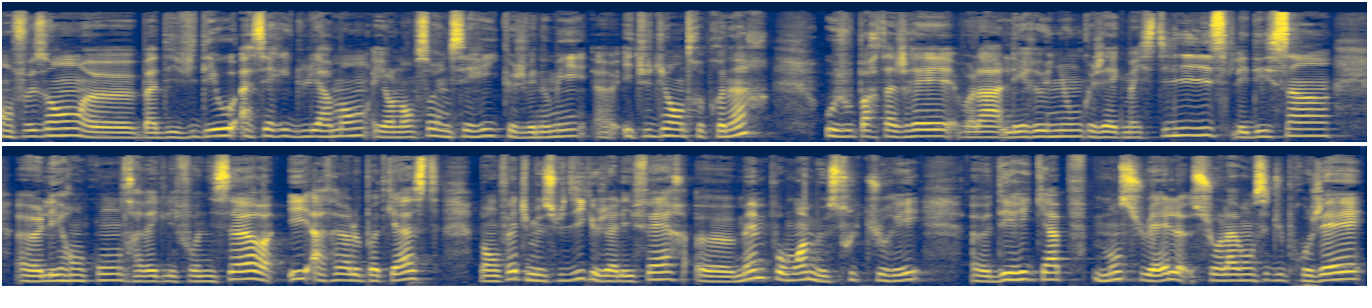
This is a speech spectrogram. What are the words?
en faisant euh, bah, des vidéos assez régulièrement et en lançant une série que je vais nommer euh, étudiant entrepreneur, où je vous partagerai voilà les réunions que j'ai avec my stylist, les dessins, euh, les rencontres avec les fournisseurs et à travers le podcast, bah, en fait je me suis dit que j'allais faire même pour moi me structurer des recaps mensuels sur l'avancée du projet,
